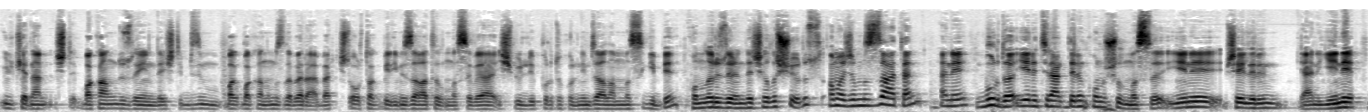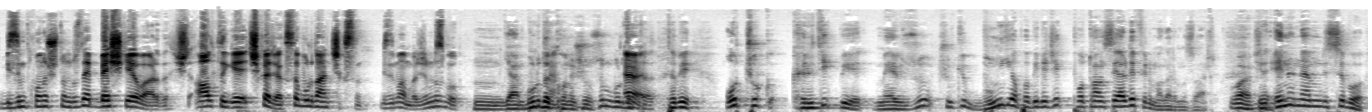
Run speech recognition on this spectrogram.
ülkeden işte bakan düzeyinde işte bizim bak- bakanımızla beraber işte ortak bir imza atılması veya işbirliği protokolünün imzalanması gibi konular üzerinde çalışıyoruz. Amacımız zaten hani burada yeni trendlerin konuşulması, yeni şeylerin yani yeni bizim konuştuğumuzda hep 5G vardı. İşte 6G çıkacaksa buradan çıksın. Bizim amacımız bu. Hmm, yani burada konuşulsun. Burada Evet. ta- tabii O çok kritik bir mevzu. Çünkü bunu yapabilecek potansiyelde firmalarımız var. Var. Şimdi en önemlisi bu.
